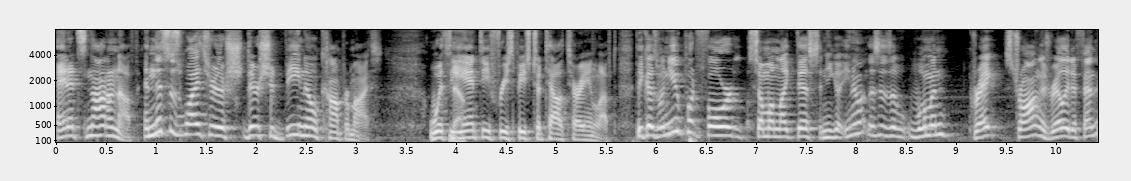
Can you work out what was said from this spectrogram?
and it's not enough. And this is why there, sh- there should be no compromise with the No. anti-free speech totalitarian left. Because when you put forward someone like this and you go, you know what, this is a woman, great, strong, Israeli defense.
